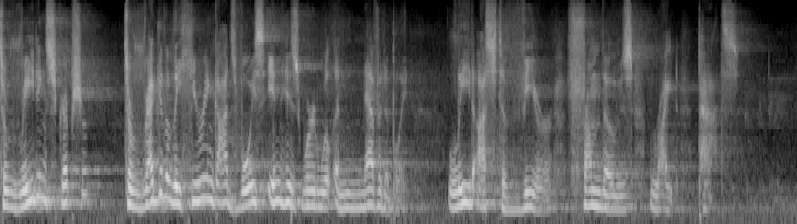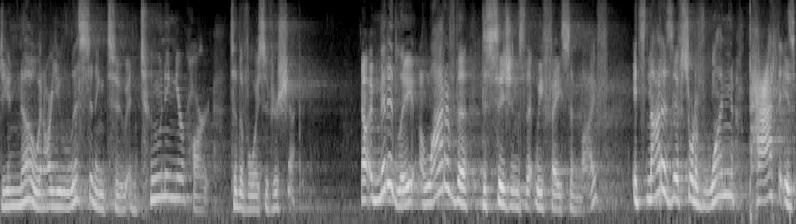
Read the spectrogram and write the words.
to reading scripture, to regularly hearing God's voice in his word, will inevitably lead us to veer from those right paths. Do you know and are you listening to and tuning your heart to the voice of your shepherd? Now, admittedly, a lot of the decisions that we face in life, it's not as if sort of one path is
